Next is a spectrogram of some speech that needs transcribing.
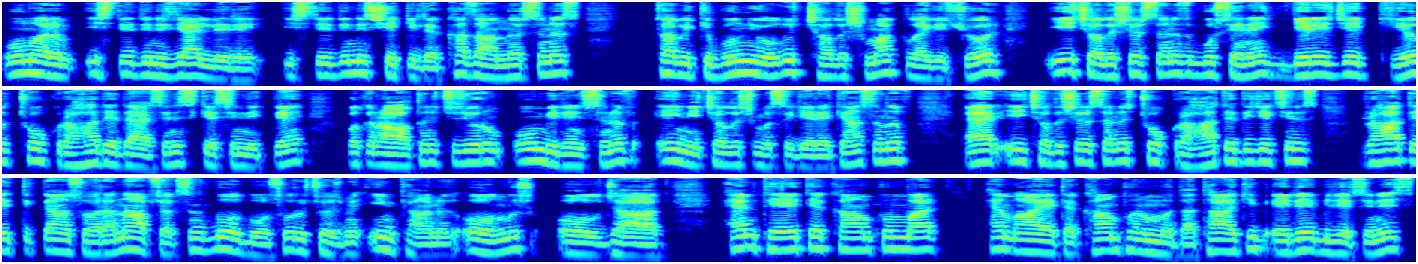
Umarım istediğiniz yerleri istediğiniz şekilde kazanırsınız. Tabii ki bunun yolu çalışmakla geçiyor. İyi çalışırsanız bu sene gelecek yıl çok rahat edersiniz kesinlikle. Bakın altını çiziyorum 11. sınıf en iyi çalışması gereken sınıf. Eğer iyi çalışırsanız çok rahat edeceksiniz. Rahat ettikten sonra ne yapacaksınız? Bol bol soru çözme imkanınız olmuş olacak. Hem TYT kampım var hem AYT kampımı da takip edebilirsiniz.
